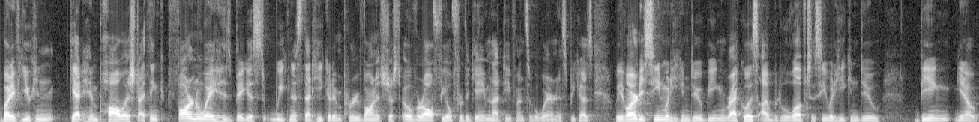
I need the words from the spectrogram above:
but if you can get him polished. I think far and away his biggest weakness that he could improve on is just overall feel for the game and that defensive awareness because we've already seen what he can do being reckless. I would love to see what he can do being, you know,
